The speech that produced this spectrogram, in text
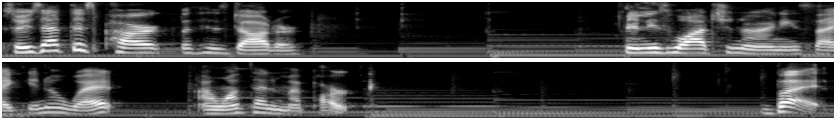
So he's at this park with his daughter. And he's watching her and he's like, you know what? I want that in my park. But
